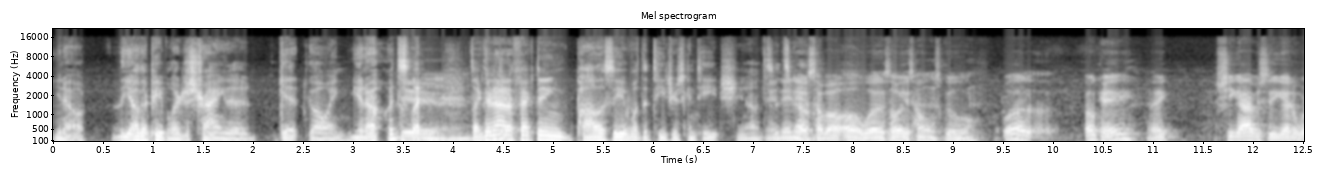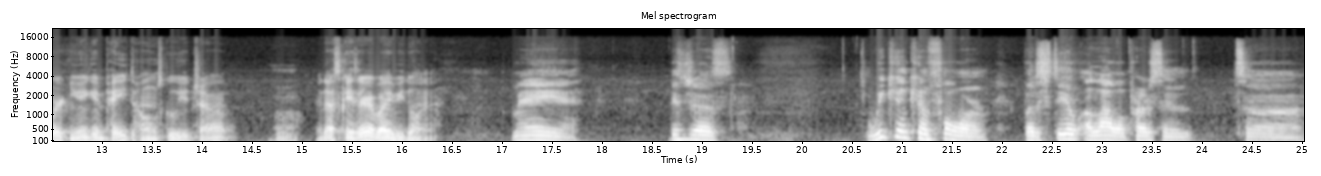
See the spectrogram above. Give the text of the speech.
you know, the other people are just trying to get going. You know, it's like Yeah. Mhm. it's like they're not Yeah. affecting policy of what the teachers can teach. You know, it's, And it's then they'll talk about, oh, well, it's always homeschool. Well, okay, like she obviously got to work. You ain't getting paid to homeschool your child. Mm. In that case, everybody be doing it. Man, it's just we can conform, but still allow a person to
